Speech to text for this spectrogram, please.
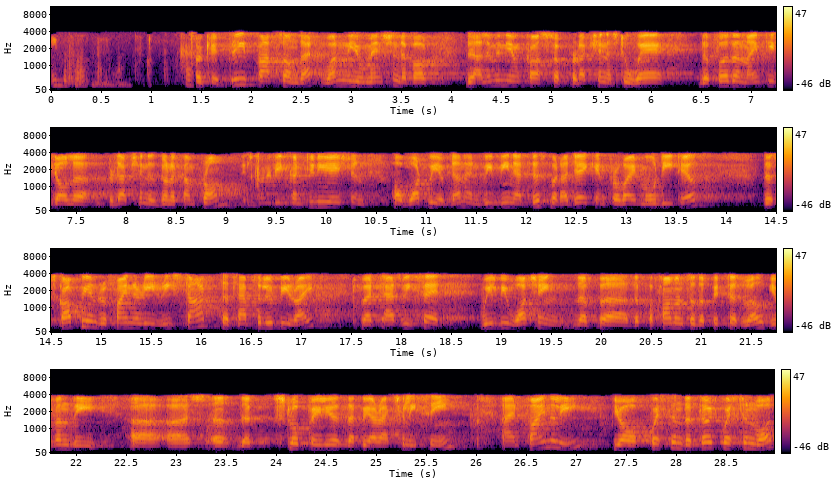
in the first nine months? Okay, three parts on that. One, you mentioned about the aluminium cost of production as to where the further $90 production is going to come from. It's going to be a continuation of what we have done, and we've been at this, but Ajay can provide more details. The Skorpion refinery restart, that's absolutely right. But as we said, we'll be watching the uh, the performance of the pit as well, given the uh, uh, the slope failures that we are actually seeing. And finally, your question, the third question was,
